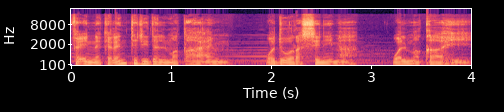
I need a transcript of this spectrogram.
فإنك لن تجد المطاعم ودور السينما والمقاهي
